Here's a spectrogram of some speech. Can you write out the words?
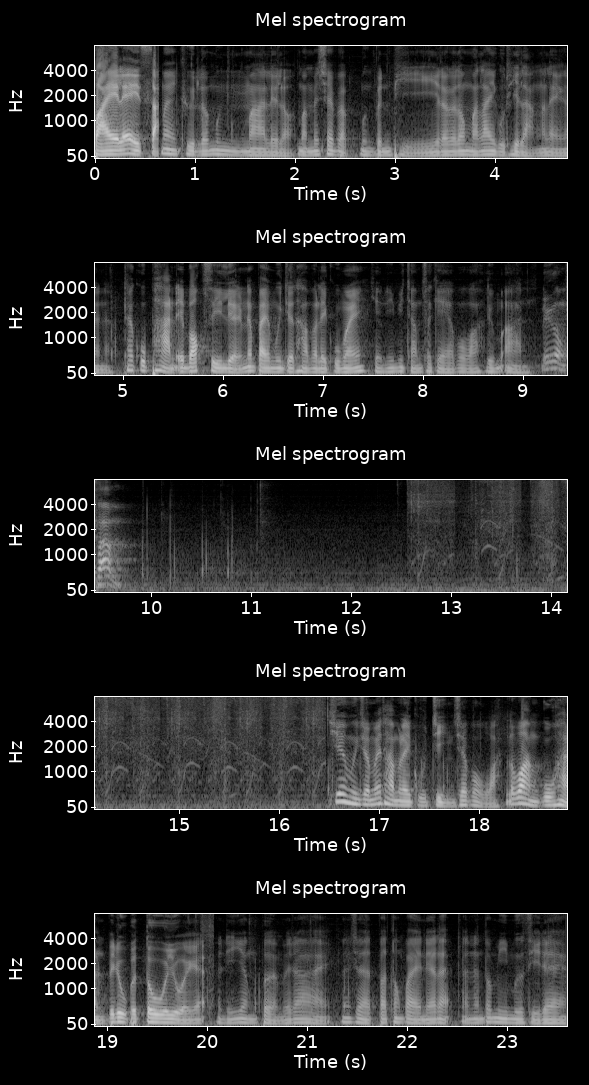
ไปแล้วไอ้สัสไม่คือแล้วมึงมาเลยเหรอ มันไม่ใช่แบบมึงเป็นผีแล้วก็ต้องมาไล่กูทีหลังอะไรเงี้ยนะถ้ากูผ่านไอ้บล็อกสีเหลืองนั่นไปมึงจะทำอะไรกูไหมเกมนี้มีจำสแกร์ปะวะลืมอ่านหนึ่งสองสามเชื่อมึงจะไม่ทำอะไรกูจริงใช่ปะวะ ระหว่างกูหันไปดูประตูอยู่อย่างเงี้ยอันนี้ยังเปิดไม่ได้น่าจะปะต้องไปอันเนี้ยแหละอันนั้นต้องมีมือสีแดง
